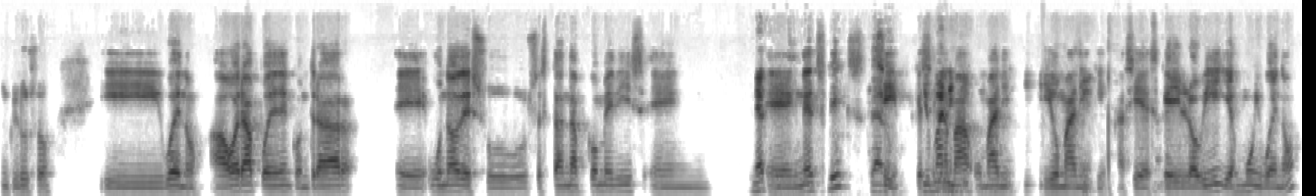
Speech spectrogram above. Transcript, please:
incluso. Y bueno, ahora pueden encontrar eh, uno de sus stand-up comedies en Netflix, sí, que se llama Humanity. Así es, que lo vi y es muy bueno.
